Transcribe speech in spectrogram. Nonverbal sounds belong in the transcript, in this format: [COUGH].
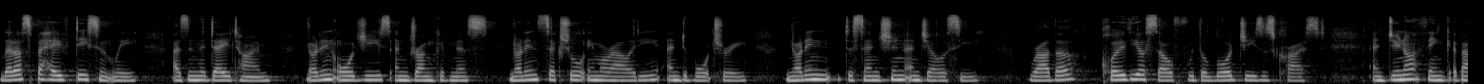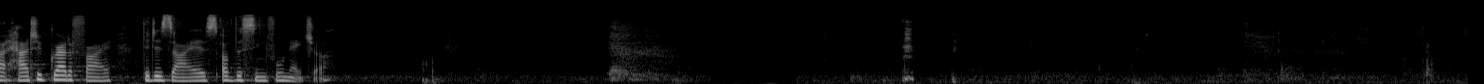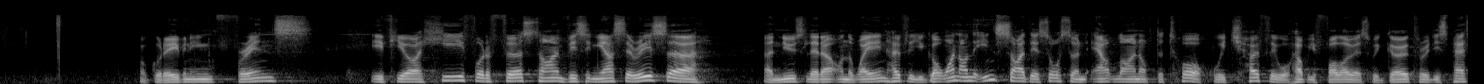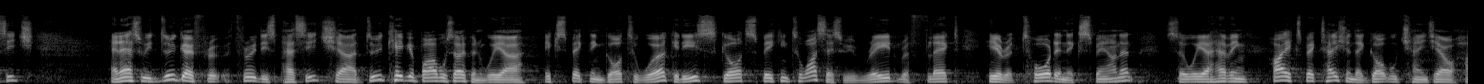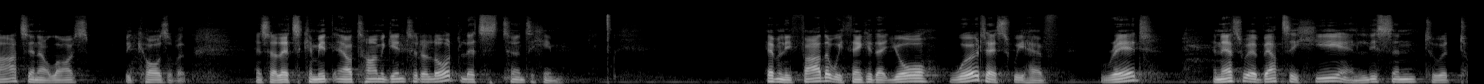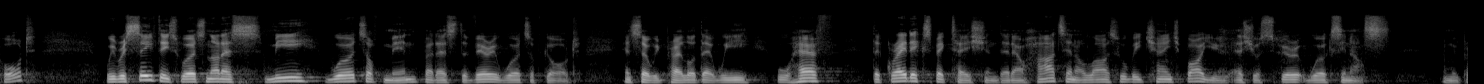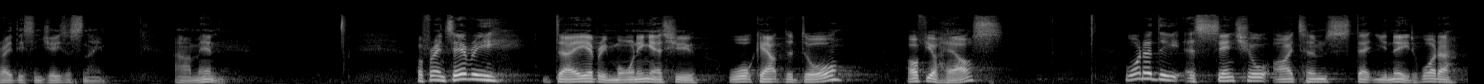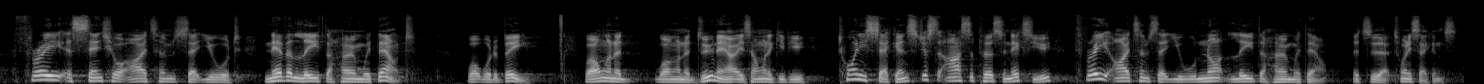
Let us behave decently, as in the daytime, not in orgies and drunkenness, not in sexual immorality and debauchery, not in dissension and jealousy. Rather, clothe yourself with the Lord Jesus Christ, and do not think about how to gratify the desires of the sinful nature. Well, good evening, friends. If you are here for the first time visiting us, there is a, a, newsletter on the way in. Hopefully, you got one. On the inside, there's also an outline of the talk, which hopefully will help you follow as we go through this passage. And as we do go through, through this passage, uh, do keep your Bibles open. We are expecting God to work. It is God speaking to us as we read, reflect, hear it taught, and expound it. So we are having high expectation that God will change our hearts and our lives because of it. And so let's commit our time again to the Lord. Let's turn to Him. Heavenly Father, we thank you that your word, as we have read, and as we're about to hear and listen to it taught, we receive these words not as mere words of men, but as the very words of God. And so we pray, Lord, that we will have the great expectation that our hearts and our lives will be changed by you as your Spirit works in us. And we pray this in Jesus' name. Amen. Well, friends, every day, every morning, as you walk out the door of your house, what are the essential items that you need? What are three essential items that you would never leave the home without? What would it be? Well, I'm gonna, what I'm going to do now is I'm going to give you 20 seconds just to ask the person next to you three items that you will not leave the home without. Let's do that. 20 seconds.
